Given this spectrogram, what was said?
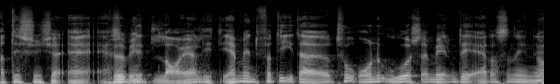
Og det synes jeg er, er sådan lidt løjerligt. Jamen, fordi der er jo to runde uger, så imellem det er der sådan en... Nå,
